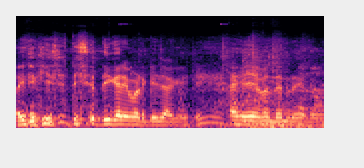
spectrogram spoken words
ਬਈ ਦੇਖੀ, ਸਿੱਧੀ ਸਿੱਧੀ ਕਰੇ ਵੜ ਕੇ ਜਾ ਕੇ। ਇਹ ਬੰਦੇ ਨੂੰ ਦੇਖ ਲਓ।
